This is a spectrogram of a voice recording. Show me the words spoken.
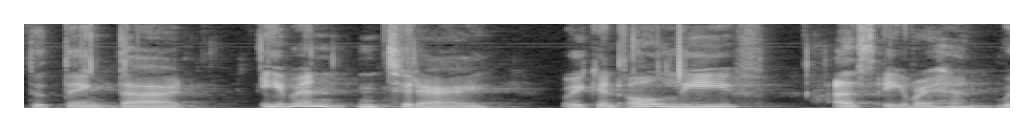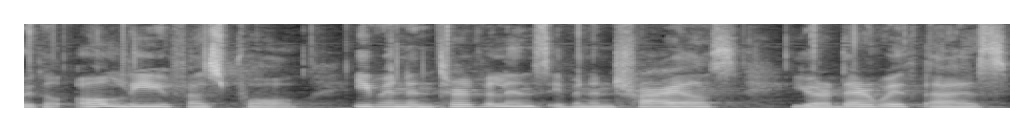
to think that even today we can all live as Abraham. We will all live as Paul. Even in turbulence, even in trials, you are there with us,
